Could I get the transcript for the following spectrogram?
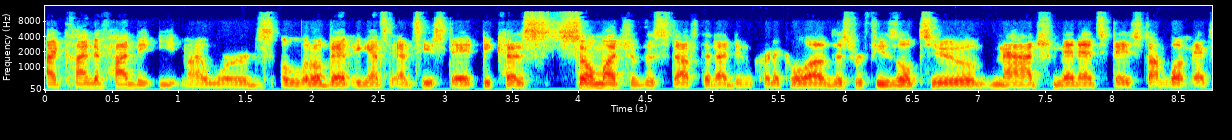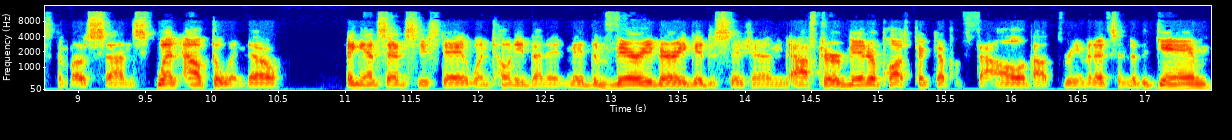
I kind of had to eat my words a little bit against NC State because so much of the stuff that I've been critical of, this refusal to match minutes based on what makes the most sense, went out the window against NC State when Tony Bennett made the very, very good decision after Vanderplas picked up a foul about three minutes into the game.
